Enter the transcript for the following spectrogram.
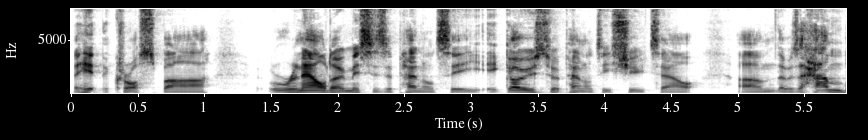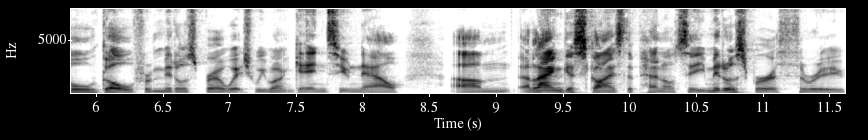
They hit the crossbar. Ronaldo misses a penalty. It goes to a penalty shootout. Um, there was a handball goal from Middlesbrough, which we won't get into now. Um, Elanga skies the penalty. Middlesbrough through.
